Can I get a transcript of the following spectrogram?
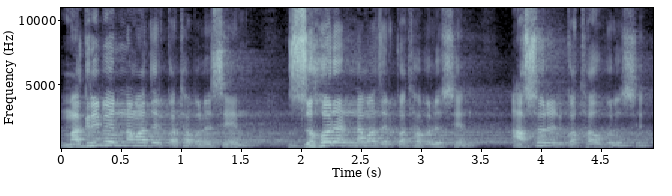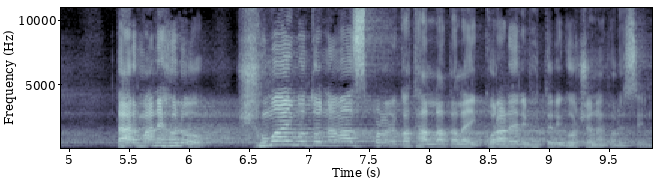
মাগরিবের নামাজের কথা বলেছেন, জোহরের নামাজের কথা বলেছেন, আসরের কথাও বলেছেন। তার মানে হলো, সময় মতো নামাজ পড়ার কথা আল্লাহ তালাই কোরআনের ভিতরে ঘোষণা করেছেন।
